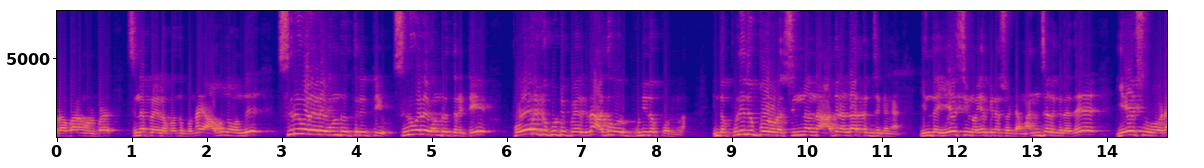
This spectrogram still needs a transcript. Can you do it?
பிரபாரம் உள்பட சின்ன பிள்ளைகளை வந்து போனா அவங்க வந்து சிறுவர்களை ஒன்று திருட்டி சிறுவர்களை ஒன்று திருட்டி போருக்கு கூட்டி போயிருக்குன்னா அது ஒரு புனித போருங்களா? இந்த புனித போரோட சின்னம் தான். அது நல்லா தெரிஞ்சுக்கங்க. இந்த இயேசுவின் ஏற்கனவே சொல்லிட்டேன் மஞ்சள்ங்கிறது இயேசுவோட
